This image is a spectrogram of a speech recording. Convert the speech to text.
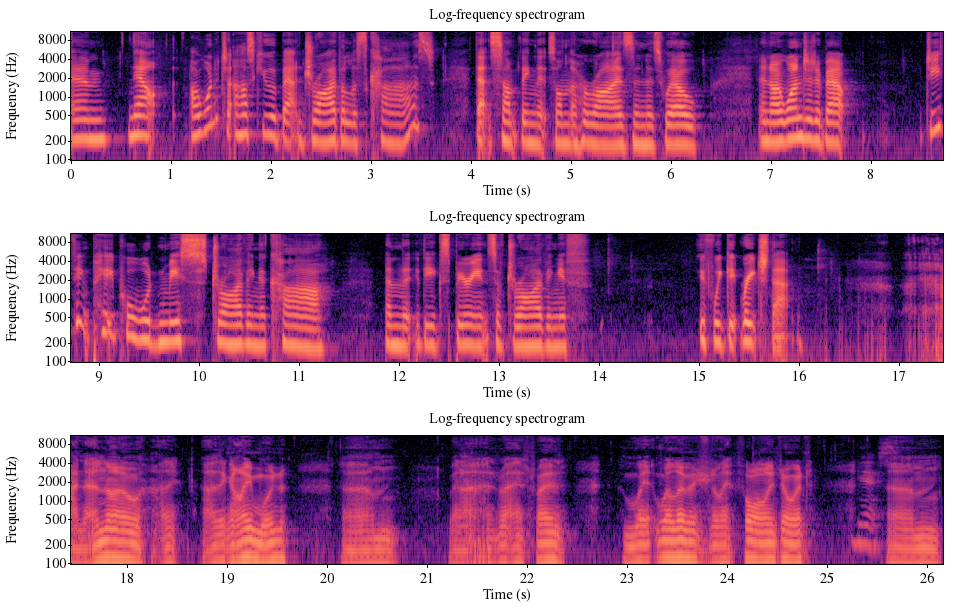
Um, now, I wanted to ask you about driverless cars. That's something that's on the horizon as well. And I wondered about do you think people would miss driving a car and the, the experience of driving if if we get reach that? I don't know. I, I think I would. Um, but I, I suppose we, we'll eventually fall into it. Yes. Um,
